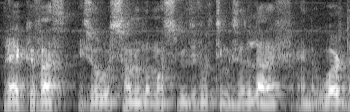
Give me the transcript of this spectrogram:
Breakfast is always one of the most beautiful things in life and the world.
